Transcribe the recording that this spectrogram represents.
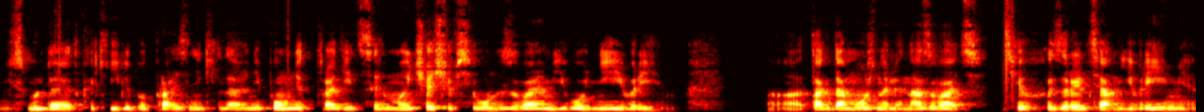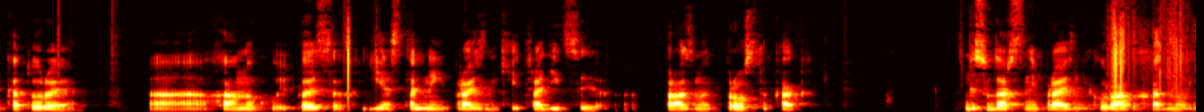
не соблюдает какие-либо праздники, да, не помнит традиции, мы чаще всего называем его неевреем. А, тогда можно ли назвать тех израильтян евреями, которые а, Хануку и Песах и остальные праздники и традиции празднуют просто как государственный праздник, ура, выходной?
